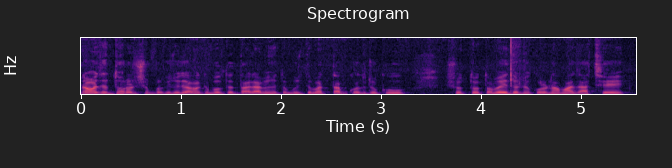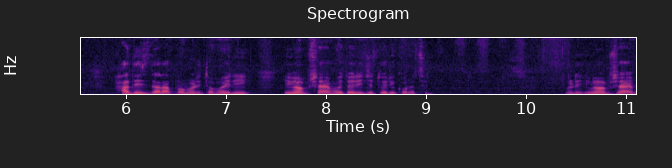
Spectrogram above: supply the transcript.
নামাজের ধরন সম্পর্কে যদি আমাকে বলতেন, তাহলে আমি হয়তো বুঝতে পারতাম কতটুকু সত্য। তবে এই ধরনের কোনো নামাজ আছে, হাদিস দ্বারা প্রমাণিত হয়নি। ইমাম সাহেব হয়তো নিজে তৈরি করেছেন। মানে ইমাম সাহেব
